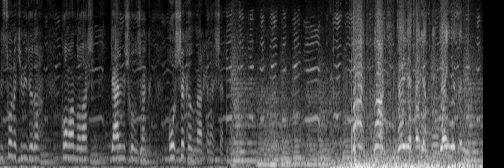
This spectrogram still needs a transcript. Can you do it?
Bir sonraki videoda komandolar gelmiş olacak. Hoşça kalın arkadaşlar. Lan lan! Denge denge! Denge denge!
